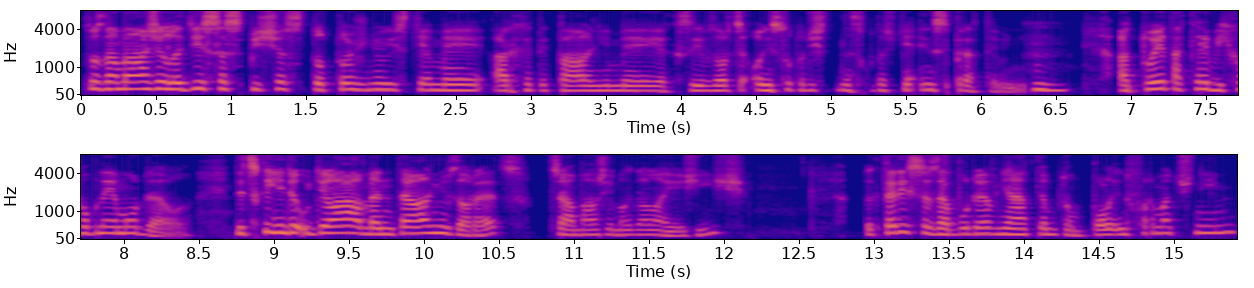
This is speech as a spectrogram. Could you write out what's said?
To znamená, že lidi se spíše stotožňují s těmi archetypálními jaksi vzorci. Oni jsou totiž neskutečně inspirativní. Hmm. A to je také výchovný model. Vždycky někde udělá mentální vzorec, třeba Máří Magdalena Ježíš, který se zabude v nějakém tom poli informačním.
